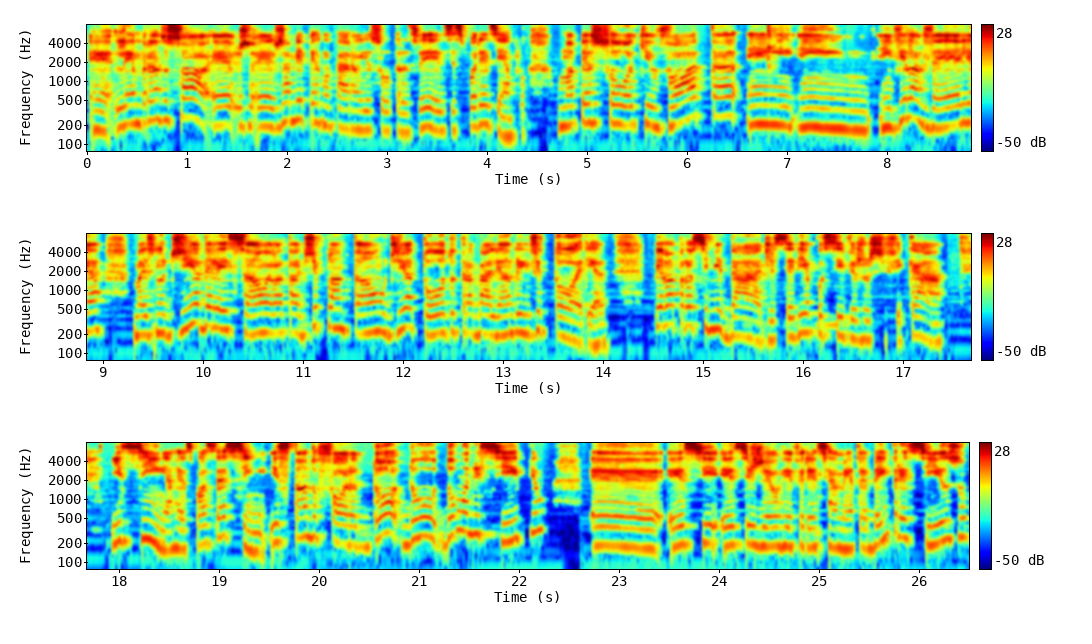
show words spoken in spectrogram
É, lembrando só, é, é, já me perguntaram isso outras vezes, por exemplo, uma pessoa que vota em, em, em Vila Velha, mas no dia da eleição ela está de plantão o dia todo trabalhando em Vitória. Pela proximidade, seria possível justificar? E sim, a resposta é sim. Estando fora do, do, do município, é, esse, esse georreferenciamento é bem preciso,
